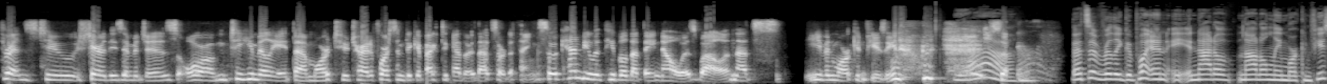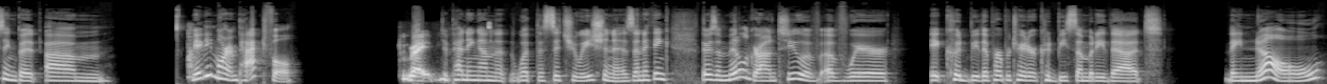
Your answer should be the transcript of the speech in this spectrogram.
threatens to share these images or um, to humiliate them or to try to force them to get back together, that sort of thing. So it can be with people that they know as well. And that's even more confusing. Yeah. so. That's a really good point. And not, not only more confusing, but um, maybe more impactful right depending on the, what the situation is and i think there's a middle ground too of of where it could be the perpetrator could be somebody that they know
